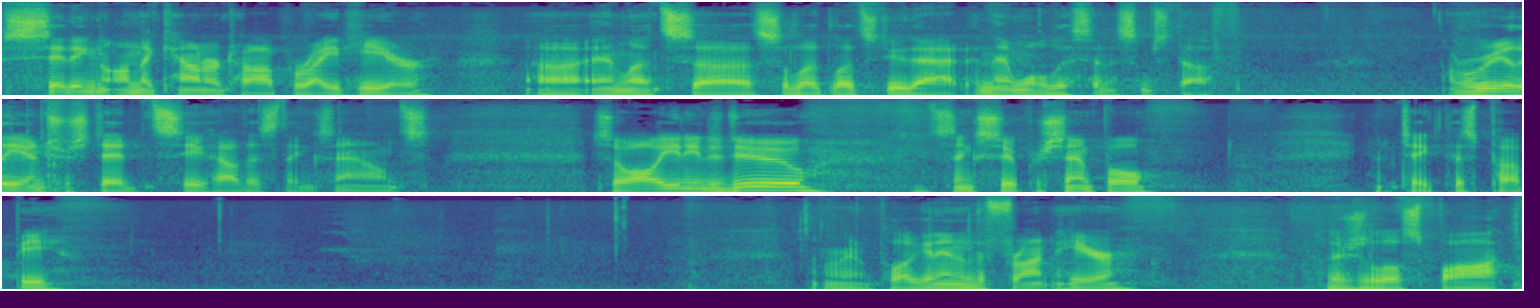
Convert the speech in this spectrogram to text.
sitting on the countertop right here, uh, and let's uh, so let, let's do that, and then we'll listen to some stuff. I'm really interested to see how this thing sounds. So all you need to do, this thing's super simple. take this puppy. We're going to plug it into the front here. There's a little spot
